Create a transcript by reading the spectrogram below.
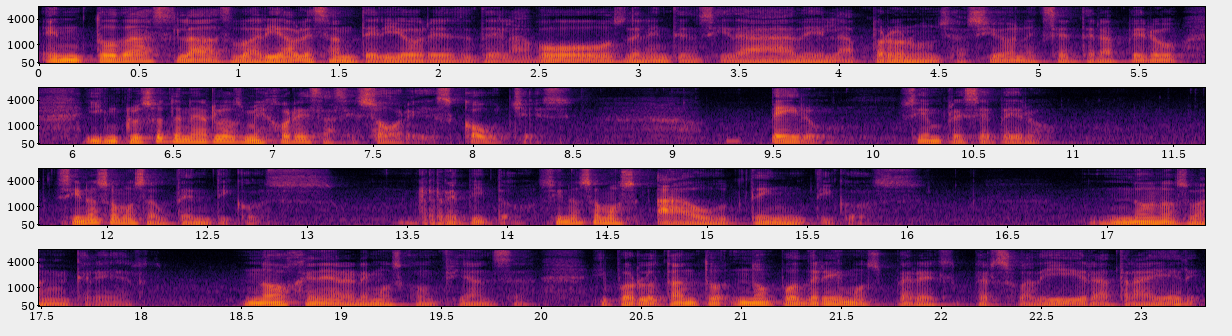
en todas las variables anteriores de la voz, de la intensidad, de la pronunciación, etc. Pero incluso tener los mejores asesores, coaches. Pero, siempre ese pero, si no somos auténticos, repito, si no somos auténticos, no nos van a creer, no generaremos confianza y por lo tanto no podremos persuadir, atraer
